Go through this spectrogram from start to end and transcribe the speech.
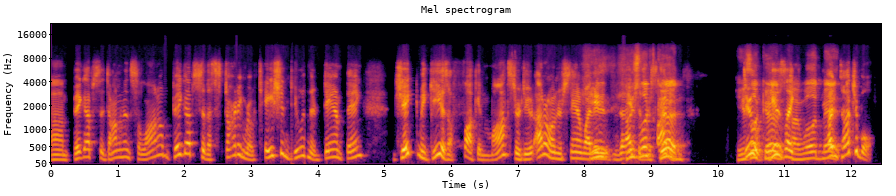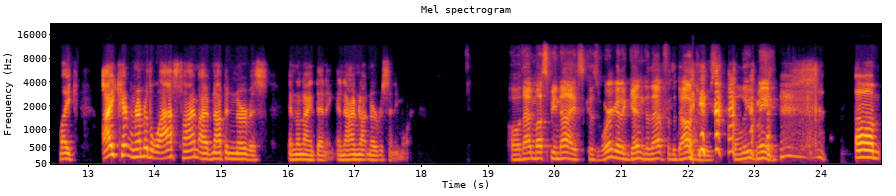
Um, big ups to Donovan Solano. Big ups to the starting rotation doing their damn thing. Jake McGee is a fucking monster, dude. I don't understand why He- they didn't. he's looked good. He's Dude, looked good. he is, like, I will admit. untouchable. Like I can't remember the last time I have not been nervous in the ninth inning, and now I'm not nervous anymore. Oh, that must be nice because we're gonna get into that for the Dodgers. Believe me. Um.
